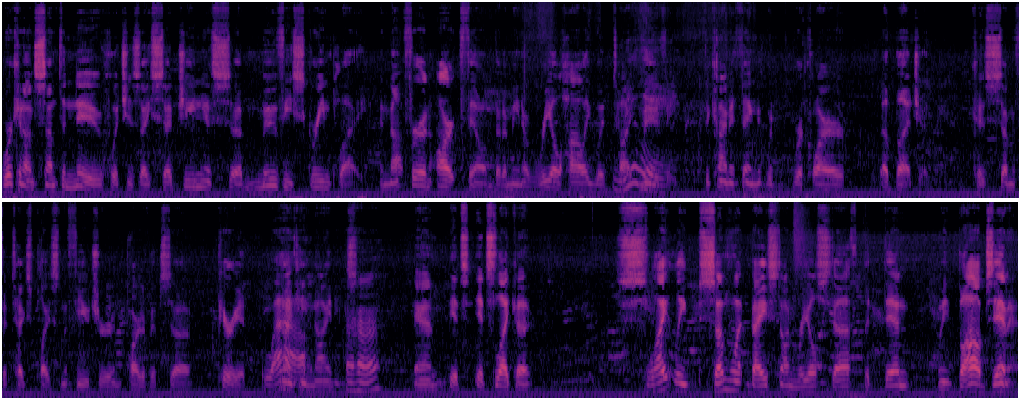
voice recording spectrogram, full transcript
working on something new, which is a Subgenius uh, movie screenplay. And not for an art film, but I mean a real Hollywood type Really? movie. The kind of thing that would require a budget, because some of it takes place in the future and part of it's uh, period, Wow. 1990s Uh huh. and it's it's like a slightly somewhat based on real stuff but then i mean bob's in it.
